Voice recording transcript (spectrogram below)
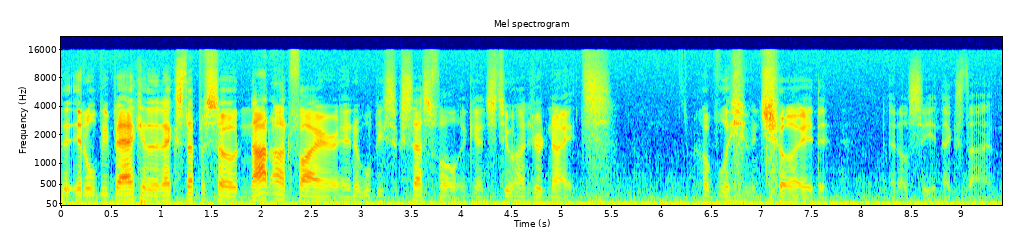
it'll be back in the next episode, not on fire, and it will be successful against 200 knights. Hopefully you enjoyed, and I'll see you next time.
